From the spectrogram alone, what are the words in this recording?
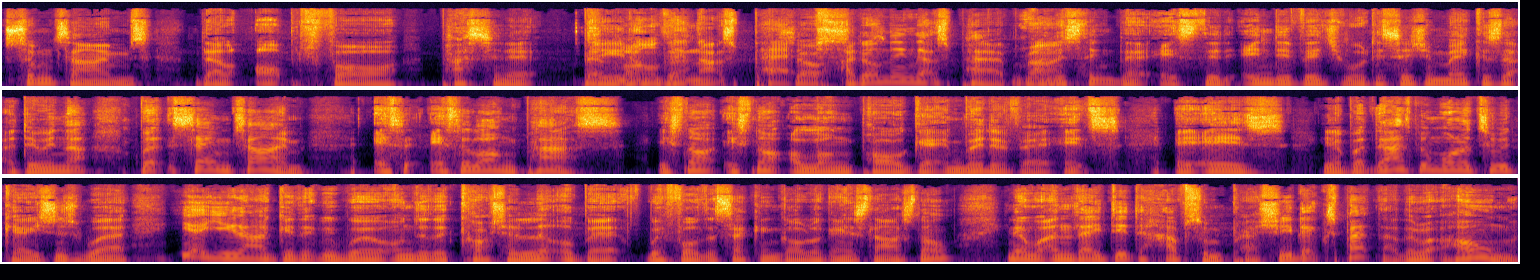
sometimes they'll opt for passing it so you longer. don't think that's Pep? So I don't think that's Pep. Right. I just think that it's the individual decision makers that are doing that. But at the same time, it's it's a long pass. It's not it's not a long pole getting rid of it. It's it is you know. But there has been one or two occasions where yeah, you argue that we were under the cosh a little bit before the second goal against Arsenal. You know, and they did have some pressure. You'd expect that they're at home.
